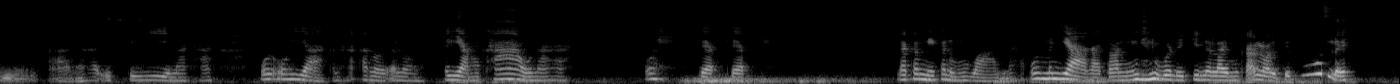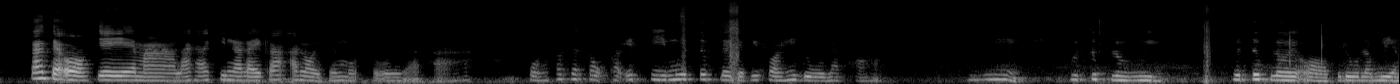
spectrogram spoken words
อยู่ค่ะนะคะเอฟซีนะคะ โอ้ยโอ้ยอยากนะคะ อร่อยอร่อยขยำข้าวนะคะ โอ้ยแสบแสบแล้วก็มีขนมหวานนะคะโอ้ยมันอยากอะตอนนี้ไม่รู้ว่าจะกินอะไรมันก็อร่อยไปพูดเลย ตั้งแต่ออกเจมานะคะ กินอะไรก็อร่อยไปหมดเลยนะคะฝนก็จะตกค่ะ FC มืดตึ๊บเลยเดี๋ยวพี่พลอยให้ดูนะคะนี่มืดตึ๊บเลยมืดตึ๊บเลยออกไปดูระเบียง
